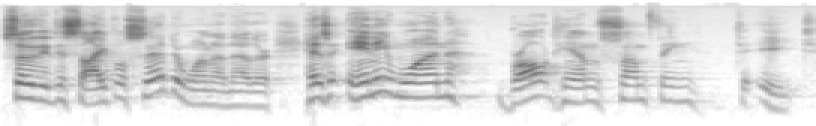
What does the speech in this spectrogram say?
So the disciples said to one another, Has anyone brought him something to eat?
